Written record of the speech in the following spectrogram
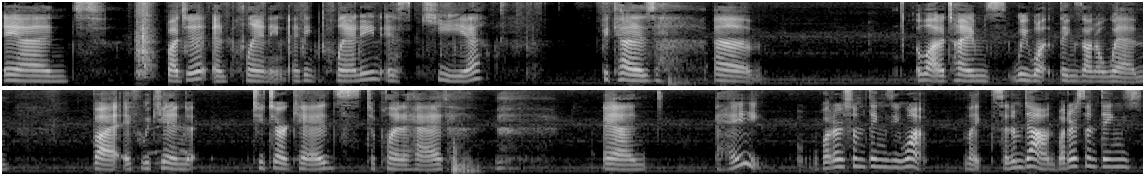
and budget and planning. I think planning is key because um, a lot of times we want things on a whim, but if we can teach our kids to plan ahead and hey, what are some things you want? Like, sit them down. What are some things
